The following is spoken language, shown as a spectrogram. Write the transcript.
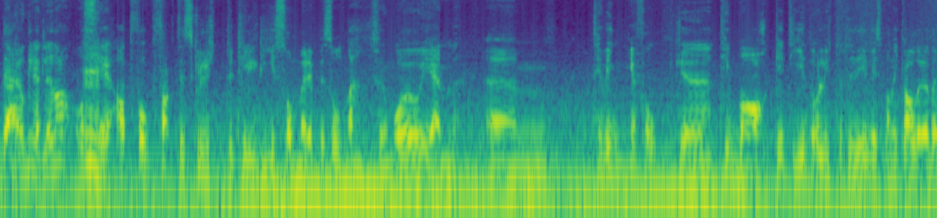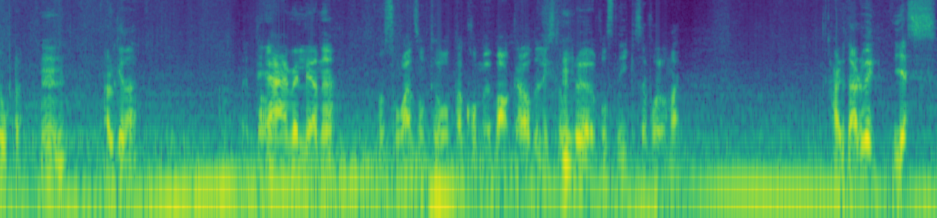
Det er jo gledelig da, å se at folk faktisk lytter til de sommerepisodene. Så vi må jo igjen eh, tvinge folk eh, tilbake i tid og lytte til de hvis man ikke allerede har gjort det. Er du ikke enig? Jeg er veldig enig. Nå så jeg en sånn Toyota komme bak her og hadde lyst til å prøve å snike seg foran meg. Er det der du vil? Yes.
